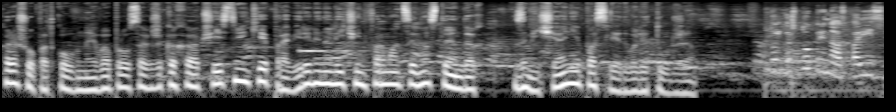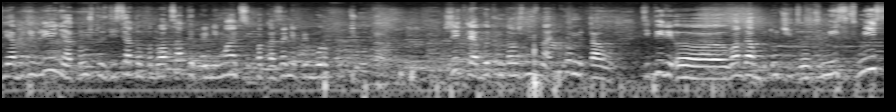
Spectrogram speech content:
Хорошо подкованные в вопросах ЖКХ общественники проверили наличие информации на стендах. Замечания последовали тут же. Только что нас повесили объявление о том, что с 10 по 20 принимаются показания приборов учета. Жители об этом должны знать. Кроме того, теперь э, вода будет учитываться месяц в месяц,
